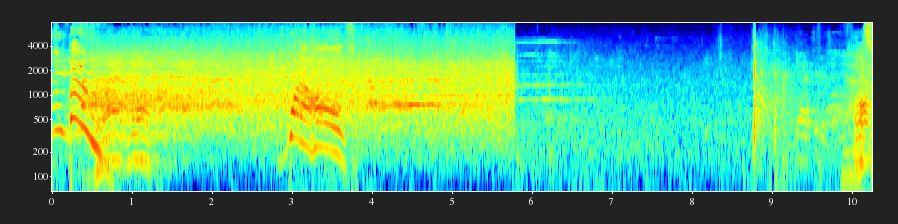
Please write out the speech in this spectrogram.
Boom! What a hold. That's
